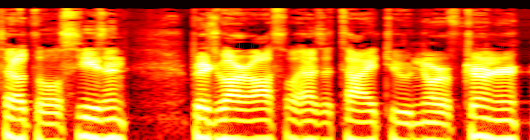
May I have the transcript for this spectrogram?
Set out the whole season. Bridgewater also has a tie to Norv Turner,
